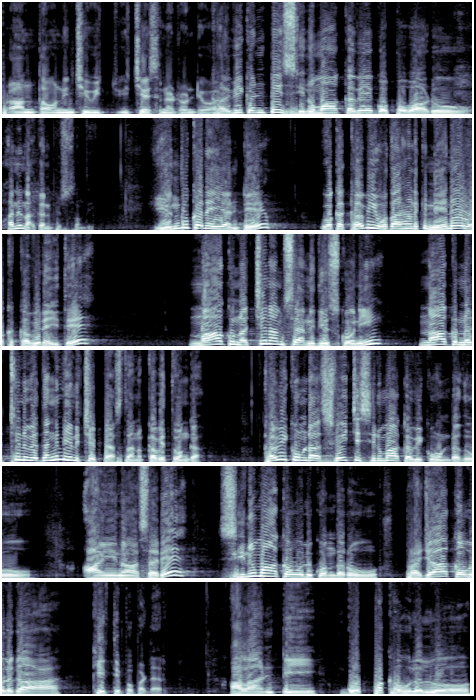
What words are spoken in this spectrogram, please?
ప్రాంతం నుంచి విచ్- ఇచ్చేసినటువంటి కవి కంటే సినిమా కవే గొప్పవాడు అని నాకు అనిపిస్తుంది. ఎందుకని అంటే ఒక కవి ఉదాహరణకి నేనే ఒక కవినైతే నాకు నచ్చిన అంశాన్ని తీసుకొని నాకు నచ్చిన విధంగా నేను చెప్పేస్తాను కవిత్వంగా. కవికి ఉండ స్వేచ్ఛ సినిమా కవికి ఉండదు. అయినా సరే సినిమా కవులు కొందరు ప్రజా కవులుగా కీర్తింపబడ్డారు. అలాంటి గొప్ప కవులలో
